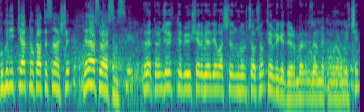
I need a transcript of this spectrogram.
bugün ilk kent lokantasını açtı. Neler söylersiniz? Evet, öncelikle Büyükşehir Belediye Başkanı Nuri Çavuşoğlu'nu tebrik ediyorum böyle güzel bir ekonomi olduğu için.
